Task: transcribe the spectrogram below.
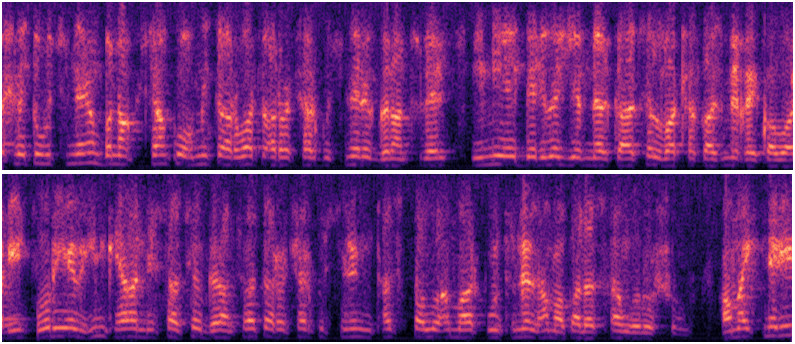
Հաշվետվություններում բնակչության կողմից արված առաջարկությունները գրանցվել, իմի է բերվել եւ ներկայացել վարչակազմի ղեկավարին, որը եւ հիմք է հանդիսացել գրանցված առաջարկություններին ընթացք տալու համար ընդունել համապատասխան որոշում։ Համայնքների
